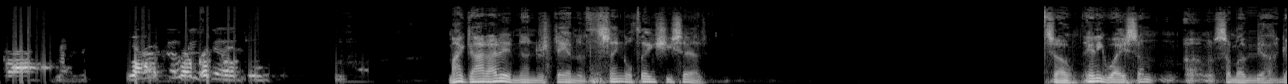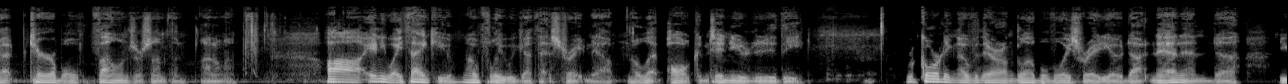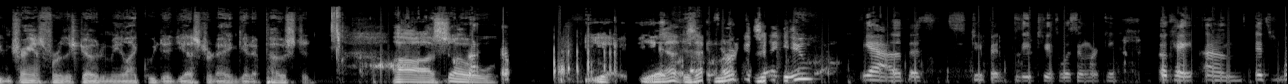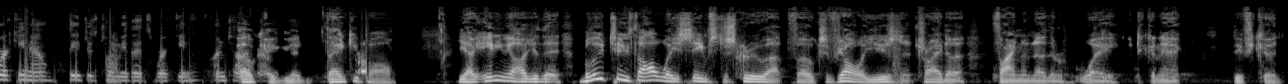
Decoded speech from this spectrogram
Yeah, Eurofolk is good. My God, I didn't understand a single thing she said. so anyway, some uh, some of you got terrible phones or something. I don't know. Uh, anyway, thank you. Hopefully, we got that straightened out. I'll let Paul continue to do the recording over there on globalvoiceradio.net, and uh, you can transfer the show to me like we did yesterday and get it posted. Uh, so, yeah, yeah, is that Merck? Is that you? Yeah, the stupid Bluetooth wasn't working. Okay, um, it's working now. They just told me that it's working on Telegram. Okay, good. Thank you, Paul. Yeah, any you the Bluetooth always seems to screw up, folks. If y'all are using it, try to find another way to connect if you could.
